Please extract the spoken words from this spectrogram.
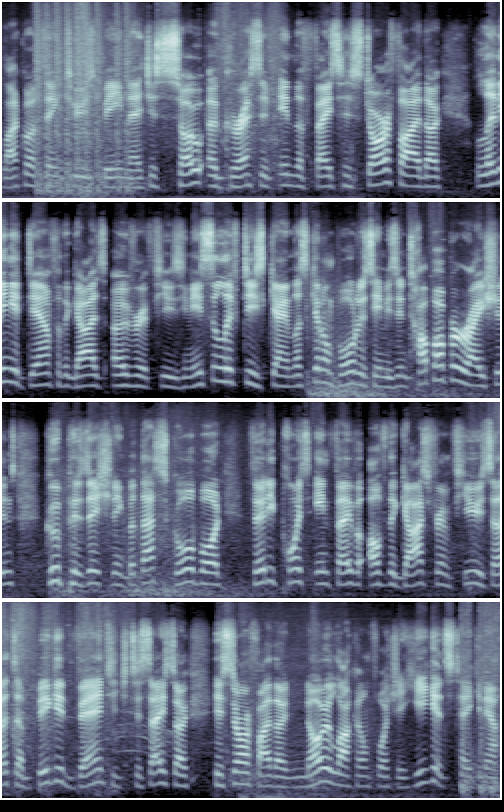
Like what Thing 2's been there, just so aggressive in the face. Historify, though, letting it down for the guys over at Fuse. He needs to lift his game. Let's get on board with him. He's in top operations, good positioning, but that scoreboard 30 points in favor of the guys from Fuse, so that's a big advantage to say so. Historify, though, no luck, unfortunately. He gets taken out,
